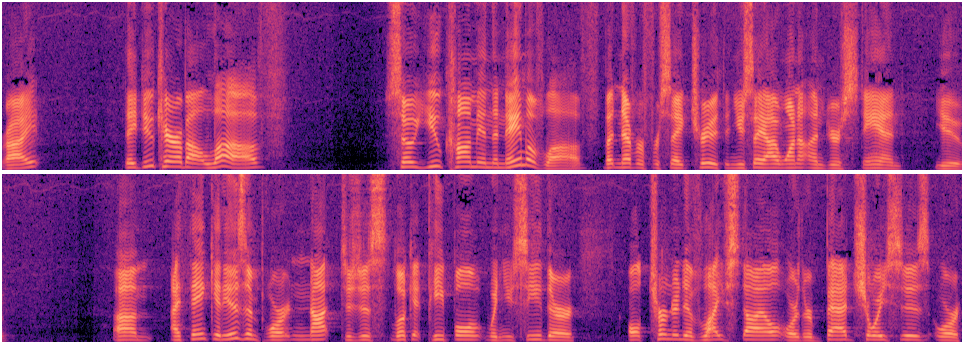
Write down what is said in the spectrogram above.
right? They do care about love. So you come in the name of love, but never forsake truth. And you say, I want to understand you. Um, I think it is important not to just look at people when you see their alternative lifestyle or their bad choices or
